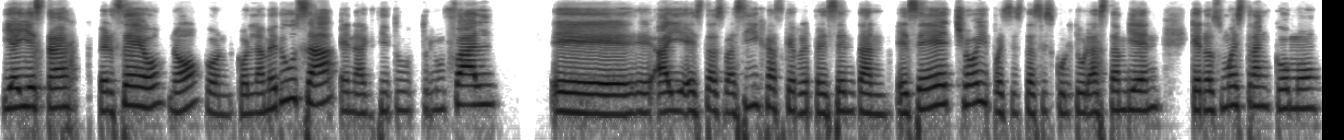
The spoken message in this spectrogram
Y ahí está Perseo, ¿no? Con, con la medusa en actitud triunfal, eh, hay estas vasijas que representan ese hecho y pues estas esculturas también que nos muestran cómo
